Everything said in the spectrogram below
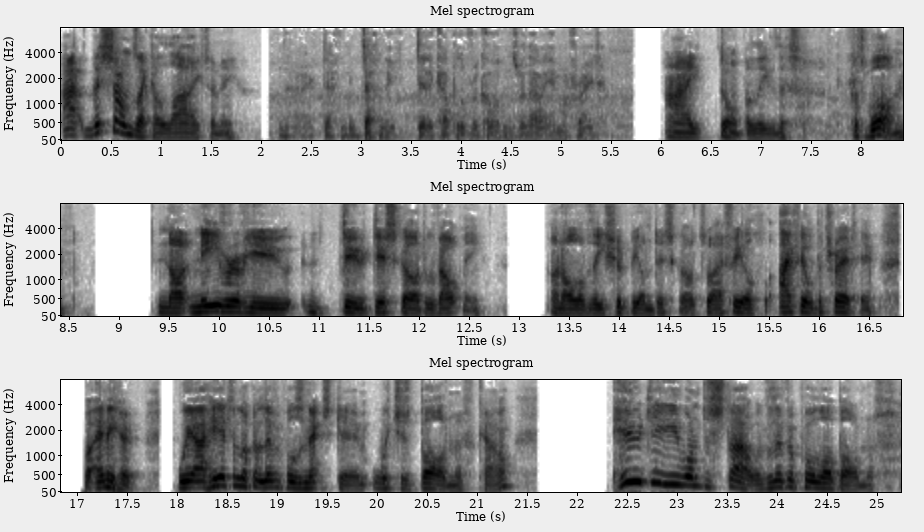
Uh, this sounds like a lie to me. No, I definitely, definitely did a couple of recordings without you, I'm afraid. I don't believe this. Because one, not neither of you do Discord without me, and all of these should be on Discord. So I feel I feel betrayed here. But anywho, we are here to look at Liverpool's next game, which is Bournemouth. Cal, who do you want to start with, Liverpool or Bournemouth?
